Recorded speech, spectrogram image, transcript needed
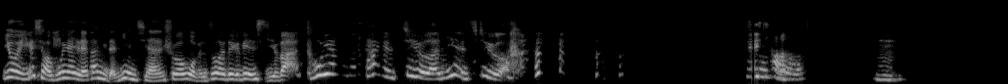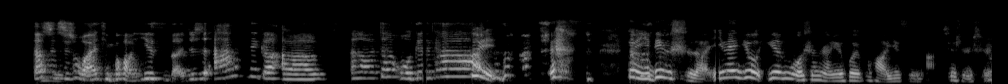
又有一个小姑娘来到你的面前，说我们做这个练习吧。同样的，她也去了，你也去了。非常，嗯，当时其实我还挺不好意思的，就是啊，那个呃呃，但我跟他对 对，一定是的，因为越越陌生人越会不好意思嘛，确实是。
